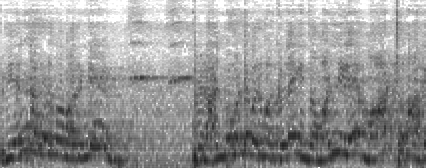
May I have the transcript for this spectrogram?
இது என்ன கொடுமை பாருங்க? அன்பு கொண்ட பெருமக்களை இந்த மண்ணிலே மாற்றமாக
